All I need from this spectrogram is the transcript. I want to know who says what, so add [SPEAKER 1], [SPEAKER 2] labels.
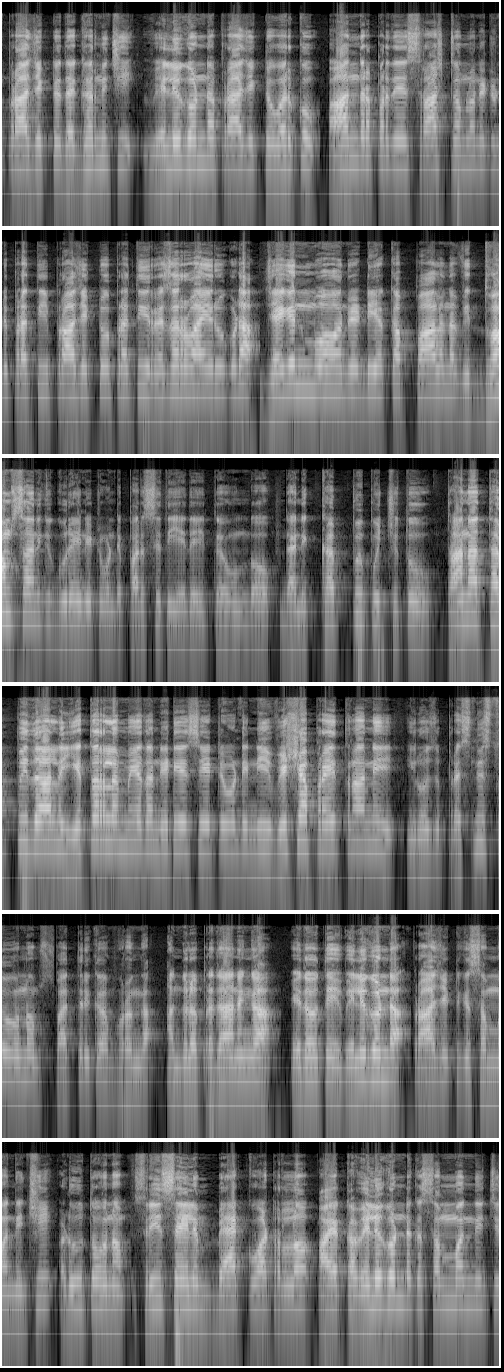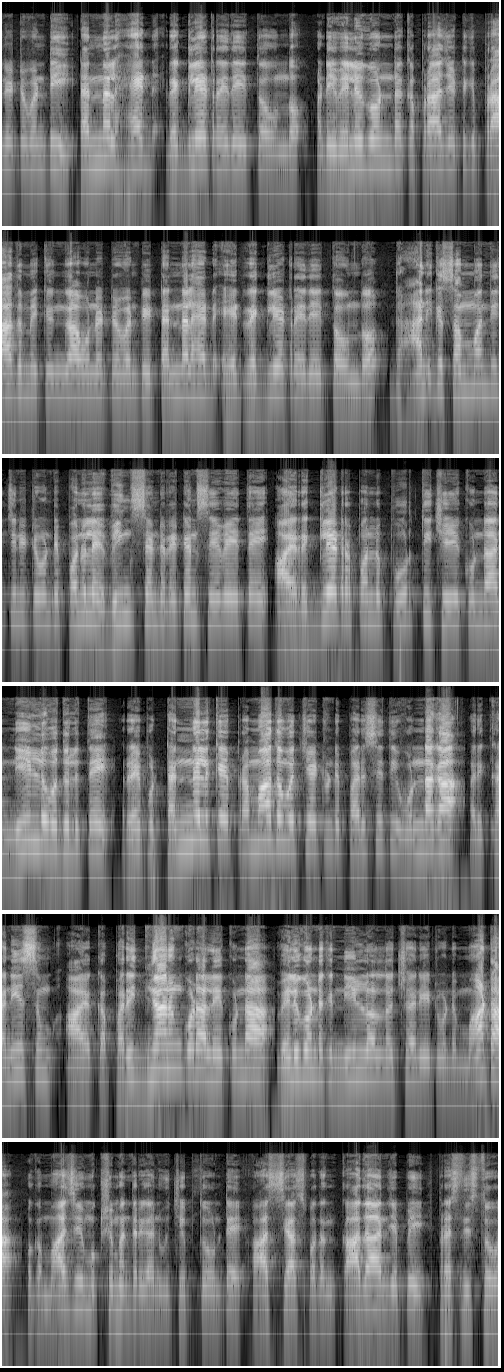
[SPEAKER 1] project దగ్గర నుంచి Veligonda project వరకు ఆంధ్రప్రదేశ్ రాష్ట్రంలో ఉన్నటువంటి ప్రతి ప్రాజెక్టు ప్రతి రిజర్వాయరు కూడా జగన్మోహన్ రెడ్డి యొక్క పాలన విధ్వంసానికి గురైనటువంటి పరిస్థితి ఏదైతే ఉందో దాన్ని కప్పిపుచ్చుతూ తన తప్పిదాలను ఇతరుల మీద నెట్టేసేటువంటి నీ విష ప్రయత్నాన్ని ఈ రోజు ప్రశ్నిస్తూ ఉన్నాం పత్రికా పురంగా అందులో ప్రధానంగా ఏదైతే వెలుగొండ ప్రాజెక్టుకి సంబంధించి అడుగుతూ ఉన్నాం శ్రీశైలం బ్యాక్ వాటర్లో ఆ యొక్క వెలుగొండకు సంబంధించి ఇచ్చినటువంటి టన్నల్ హెడ్ రెగ్యులేటర్ ఏదైతే ఉందో అంటే వెలుగొండక ప్రాజెక్ట్కి ప్రాథమికంగా ఉన్నటువంటి టన్నల్ హెడ్ హెడ్ రెగ్యులేటర్ ఏదైతే ఉందో దానికి సంబంధించినటువంటి పనులే వింగ్స్ అండ్ రిటర్న్స్ ఏవైతే ఆ రెగ్యులేటర్ పనులు పూర్తి చేయకుండా నీళ్ళు వదిలితే రేపు టన్నెల్ కే ప్రమాదం వచ్చేటువంటి పరిస్థితి ఉండగా మరి కనీసం ఆ యొక్క పరిజ్ఞానం కూడా లేకుండా వెలుగొండకి నీళ్ళు వదలొచ్చు అనేటువంటి మాట ఒక మాజీ ముఖ్యమంత్రిగా నువ్వు చెప్తూ ఉంటే హాస్యాస్పదం కాదా అని చెప్పి ప్రశ్నిస్తూ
